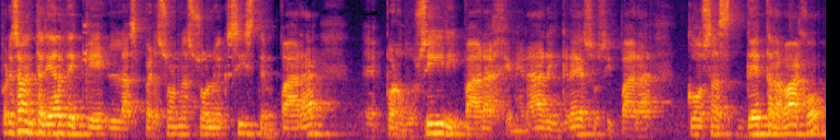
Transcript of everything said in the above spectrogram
pero esa mentalidad de que las personas solo existen para eh, producir y para generar ingresos y para cosas de trabajo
